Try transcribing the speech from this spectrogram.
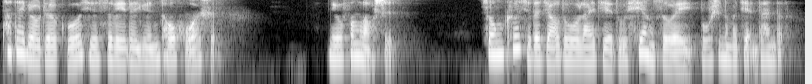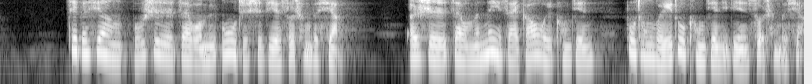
它代表着国学思维的源头活水。刘峰老师，从科学的角度来解读象思维，不是那么简单的。这个像不是在我们物质世界所成的像，而是在我们内在高维空间不同维度空间里边所成的像。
